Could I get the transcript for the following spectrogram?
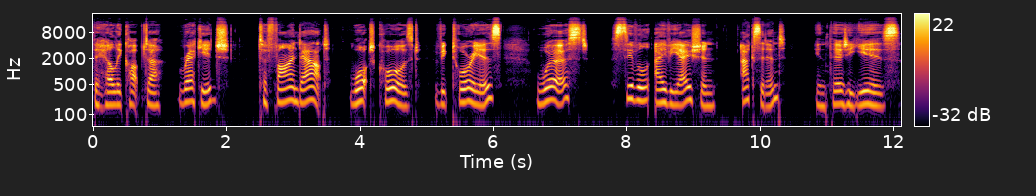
the helicopter wreckage to find out what caused Victoria's worst civil aviation accident in 30 years.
